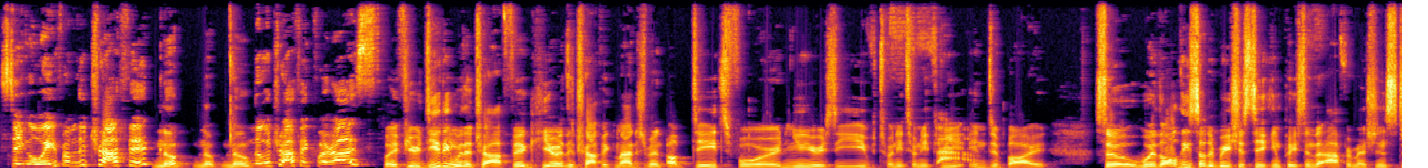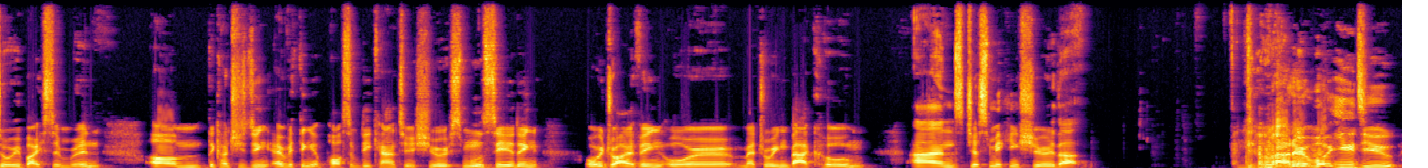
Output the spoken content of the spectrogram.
staying away from the traffic. Nope, nope, nope. No traffic for us. But if you're dealing with the traffic, here are the traffic management updates for New Year's Eve 2023 Wow. in Dubai. So, with all these celebrations taking place in the aforementioned story by Simran, um, the country is doing everything it possibly can to ensure smooth sailing or driving or metroing back home and just making sure that no matter what you do,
